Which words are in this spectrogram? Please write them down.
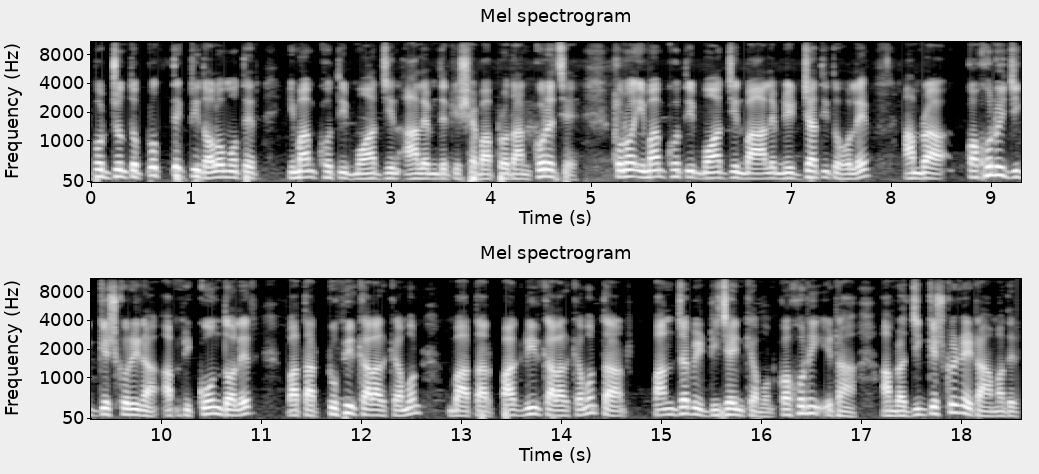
এ পর্যন্ত প্রত্যেকটি দলমতের ইমাম খতিব মোয়াজ্জিন আলেমদেরকে সেবা প্রদান করেছে। কোনো ইমাম খতিব মোয়াজ্জিন বা আলেম নির্যাতিত হলে আমরা কখনোই জিজ্ঞেস করি না, আপনি কোন দলের বা তার টুপির কালার কেমন বা তার পাগড়ির কালার কেমন, তার পাঞ্জাবির ডিজাইন কেমন? কখনোই এটা আমরা জিজ্ঞেস করি না, এটা আমাদের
